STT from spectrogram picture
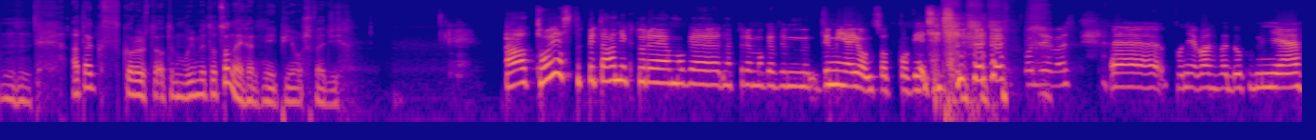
Mhm. A tak, skoro już o tym mówimy, to co najchętniej piją Szwedzi? A to jest pytanie, które ja mogę, na które mogę wymijająco odpowiedzieć, ponieważ, e, ponieważ według mnie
